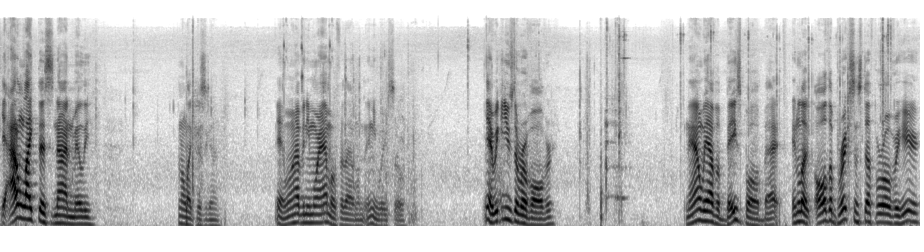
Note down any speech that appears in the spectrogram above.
Yeah, I don't like this 9 milli. I don't like this gun. Yeah, we don't have any more ammo for that one anyway, so. Yeah, we can use the revolver. Now we have a baseball bat. And look, all the bricks and stuff are over here.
